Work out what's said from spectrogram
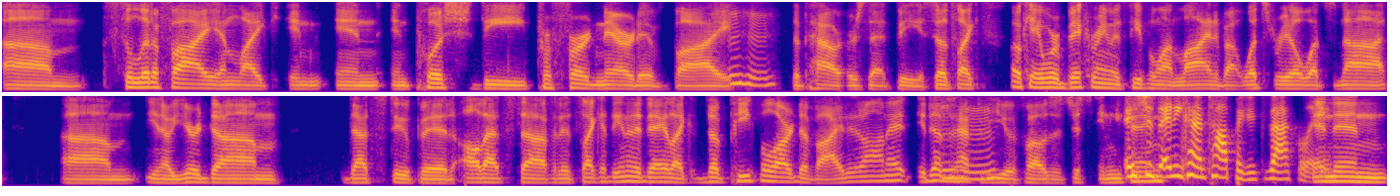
um solidify and like in in and push the preferred narrative by Mhm. the powers that be so it's like okay we're bickering with people online about what's real what's not um you know you're dumb that's stupid all that stuff and it's like at the end of the day like the people are divided on it it doesn't have to be ufos it's just anything it's just any kind of topic. Exactly. and then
